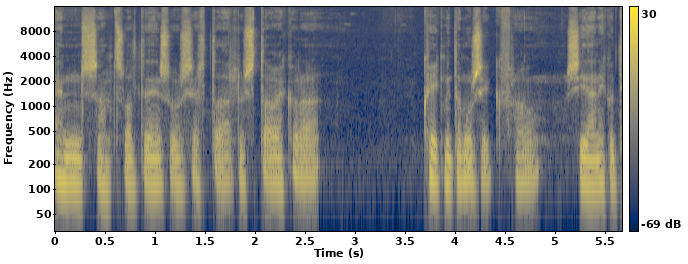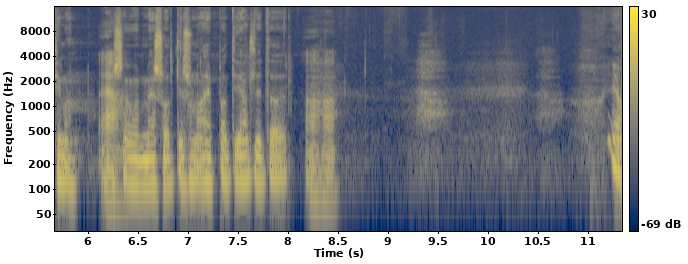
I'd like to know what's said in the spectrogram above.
en samt svolítið eins og sért að hlusta á einhverja kveikmyndamúsík frá síðan einhver tíman Já. sem var með svolítið svona æpandi andlitaður Aha. já,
